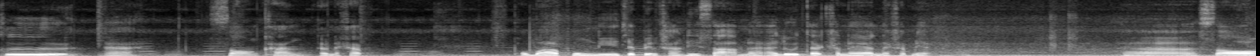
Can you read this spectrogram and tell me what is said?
คืออ่าสองครั้งแล้วนะครับ ผมว่าพรุ่งนี้จะเป็นครั้งที่ 3 นะอะดูจากคะแนนนะครับเนี่ย สอง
